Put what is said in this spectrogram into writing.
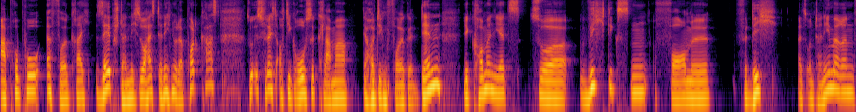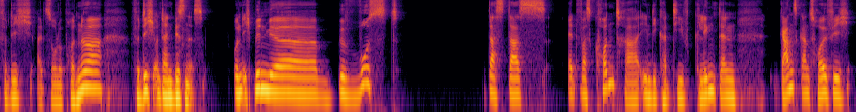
Apropos erfolgreich selbstständig, so heißt ja nicht nur der Podcast, so ist vielleicht auch die große Klammer der heutigen Folge. Denn wir kommen jetzt zur wichtigsten Formel für dich als Unternehmerin, für dich als Solopreneur, für dich und dein Business. Und ich bin mir bewusst, dass das etwas kontraindikativ klingt, denn ganz, ganz häufig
